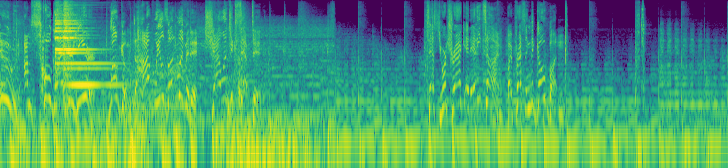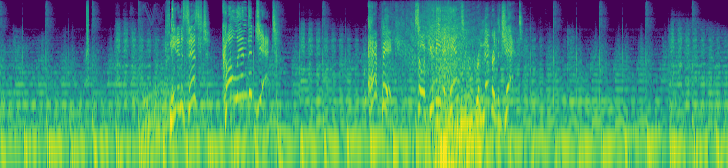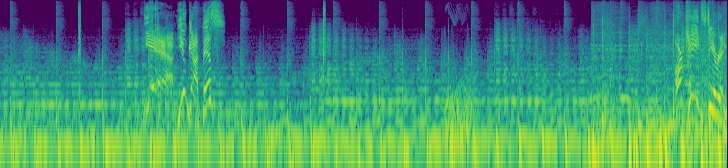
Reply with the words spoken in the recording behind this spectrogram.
Dude, I'm so glad you're here! Welcome to Hot Wheels Unlimited! Challenge accepted! Test your track at any time by pressing the Go button. Need an assist? Call in the Jet! Epic! So if you need a hint, remember the Jet. You got this! Arcade steering!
